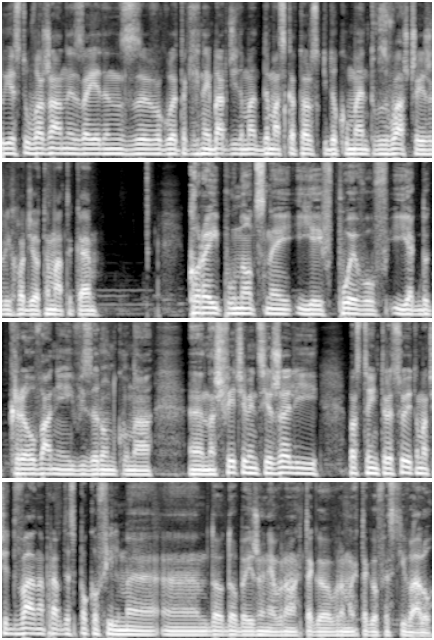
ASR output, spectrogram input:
jest uważany za jeden z w ogóle takich najbardziej demaskatorskich dokumentów, zwłaszcza jeżeli chodzi o tematykę Korei Północnej i jej wpływów i jakby kreowanie jej wizerunku na, e, na świecie, więc jeżeli was to interesuje, to macie dwa naprawdę spoko filmy e, do, do obejrzenia w ramach tego, w ramach tego festiwalu.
